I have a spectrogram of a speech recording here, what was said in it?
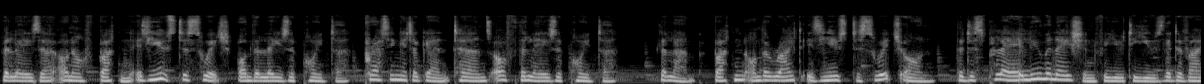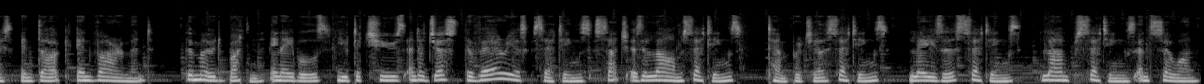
The laser on-off button is used to switch on the laser pointer. Pressing it again turns off the laser pointer. The lamp button on the right is used to switch on the display illumination for you to use the device in dark environment. The mode button enables you to choose and adjust the various settings such as alarm settings, temperature settings, laser settings, lamp settings and so on.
